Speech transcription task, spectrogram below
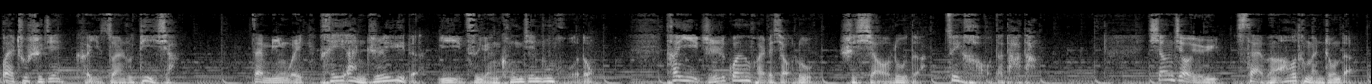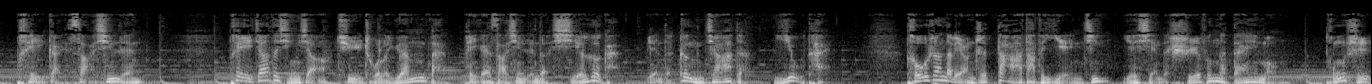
外出时间可以钻入地下，在名为“黑暗之域”的异次元空间中活动。他一直关怀着小鹿，是小鹿的最好的搭档。相较于赛文奥特曼中的佩盖萨星人，佩加的形象去除了原版佩盖萨星人的邪恶感，变得更加的。幼态，头上的两只大大的眼睛也显得十分的呆萌，同时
